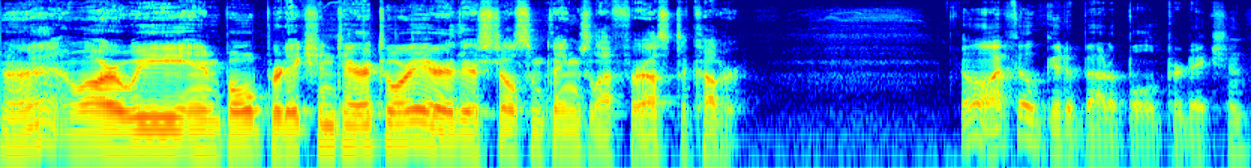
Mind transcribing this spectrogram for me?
All right. Well, are we in bold prediction territory, or are there still some things left for us to cover? Oh, I feel good about a bold prediction.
